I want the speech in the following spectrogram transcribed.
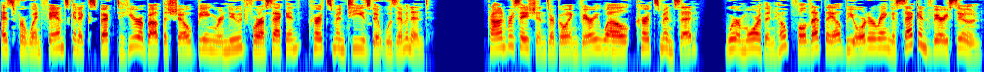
As for when fans can expect to hear about the show being renewed for a second, Kurtzman teased it was imminent. Conversations are going very well, Kurtzman said. We're more than hopeful that they'll be ordering a second very soon.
